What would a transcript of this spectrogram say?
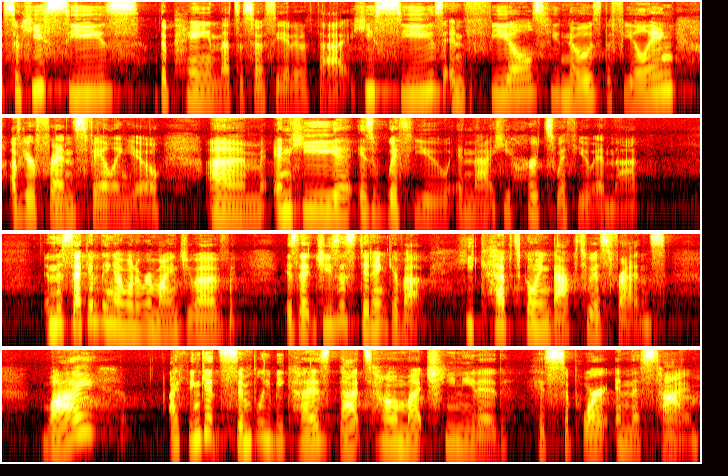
so he sees the pain that's associated with that. He sees and feels, he knows the feeling of your friends failing you. Um, and he is with you in that. He hurts with you in that. And the second thing I want to remind you of is that Jesus didn't give up, he kept going back to his friends. Why? I think it's simply because that's how much he needed his support in this time.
